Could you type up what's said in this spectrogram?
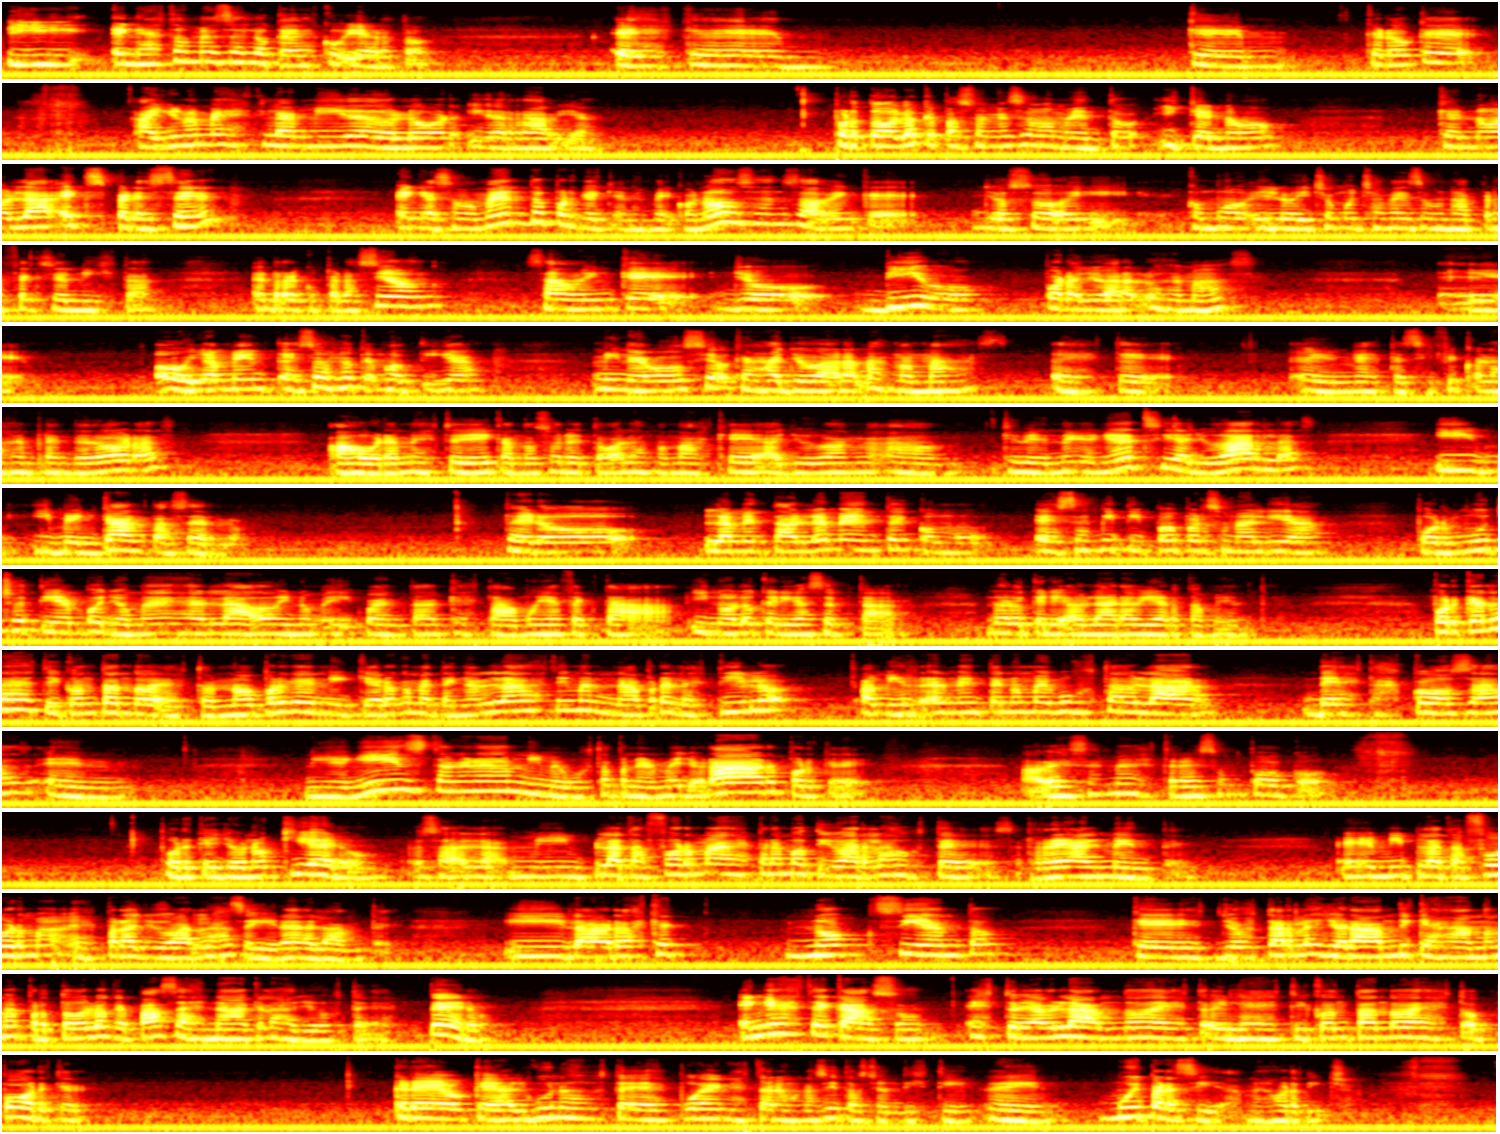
Y en estos meses lo que he descubierto es que, que creo que hay una mezcla en mí de dolor y de rabia por todo lo que pasó en ese momento y que no, que no la expresé en ese momento porque quienes me conocen saben que yo soy, como y lo he dicho muchas veces, una perfeccionista en recuperación, saben que yo vivo por ayudar a los demás. Eh, obviamente eso es lo que motiva mi negocio, que es ayudar a las mamás, este, en específico las emprendedoras. Ahora me estoy dedicando sobre todo a las mamás que ayudan a, que venden en Etsy, ayudarlas. Y, y me encanta hacerlo. Pero lamentablemente, como ese es mi tipo de personalidad, por mucho tiempo yo me dejé al lado y no me di cuenta que estaba muy afectada y no lo quería aceptar, no lo quería hablar abiertamente. ¿Por qué les estoy contando esto? No porque ni quiero que me tengan lástima ni nada por el estilo. A mí realmente no me gusta hablar de estas cosas en, ni en Instagram, ni me gusta ponerme a llorar porque a veces me estreso un poco. Porque yo no quiero, o sea, mi plataforma es para motivarlas a ustedes, realmente eh, mi plataforma es para ayudarlas a seguir adelante. Y la verdad es que no siento que yo estarles llorando y quejándome por todo lo que pasa es nada que les ayude a ustedes. Pero en este caso estoy hablando de esto y les estoy contando esto porque creo que algunos de ustedes pueden estar en una situación eh, muy parecida, mejor dicho.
